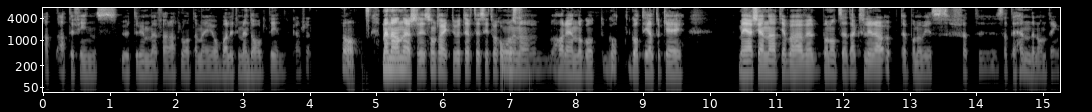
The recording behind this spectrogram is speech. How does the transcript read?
att, att det finns utrymme för att låta mig jobba lite med dagtid kanske. ja. Men annars, som sagt, ut efter situationen har- har det ändå gått, gått, gått helt okej. Men jag känner att jag behöver på något sätt accelerera upp det på något vis för att, så att det händer någonting.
